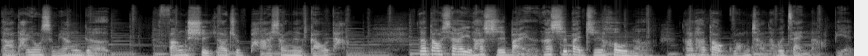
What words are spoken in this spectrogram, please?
那他用什么样的方式要去爬上那个高塔？那到下一页他失败了，那失败之后呢？那他到广场他会在哪边？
